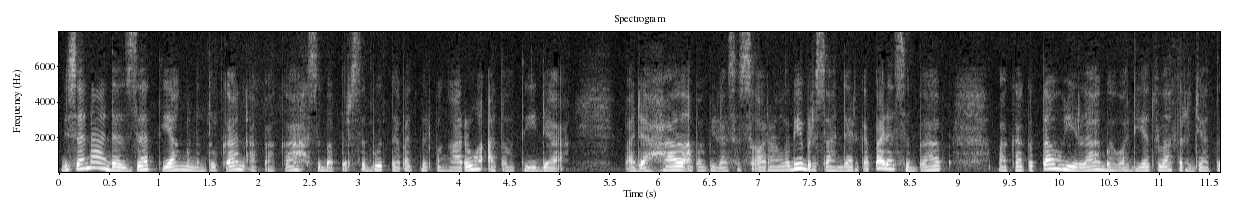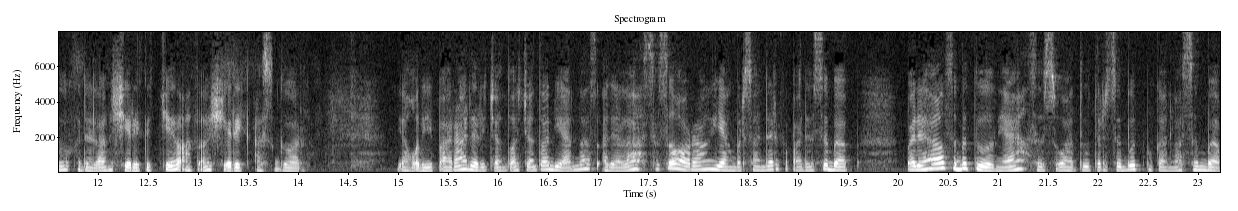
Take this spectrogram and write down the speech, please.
di sana ada zat yang menentukan apakah sebab tersebut dapat berpengaruh atau tidak. Padahal apabila seseorang lebih bersandar kepada sebab, maka ketahuilah bahwa dia telah terjatuh ke dalam syirik kecil atau syirik asgor. Yang lebih parah dari contoh-contoh di atas adalah seseorang yang bersandar kepada sebab, Padahal sebetulnya sesuatu tersebut bukanlah sebab.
